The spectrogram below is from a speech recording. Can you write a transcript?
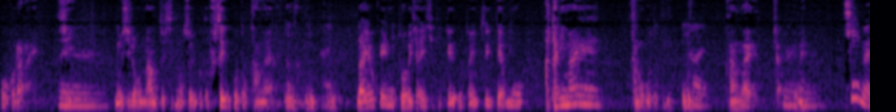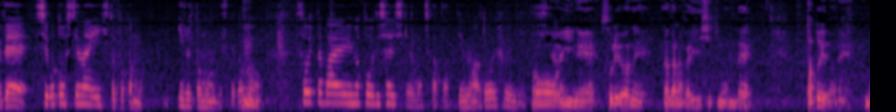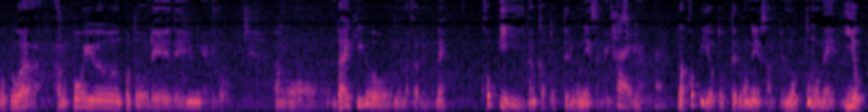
起こらないし、うん。むしろ何としてでもそういうことを防ぐことを考えないと、うん。だかうん。はい。ら余計に当事者意識ということについてはもう当たり前かのごとくに考えちゃうよね、うん。チームで仕事をしてない人とかもいると思うんですけども、うん。そういった場合の当事者意識の持ち方っていうのはどういうふうにしたおいいね。それはねなかなかいい質問で、例えばね僕はあのこういうことを例で言うんやけどあの大企業の中でもねコピーなんかを取ってるお姉さんがいるんですよ、はいねまあコピーを取ってるお姉さんって最もね意欲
